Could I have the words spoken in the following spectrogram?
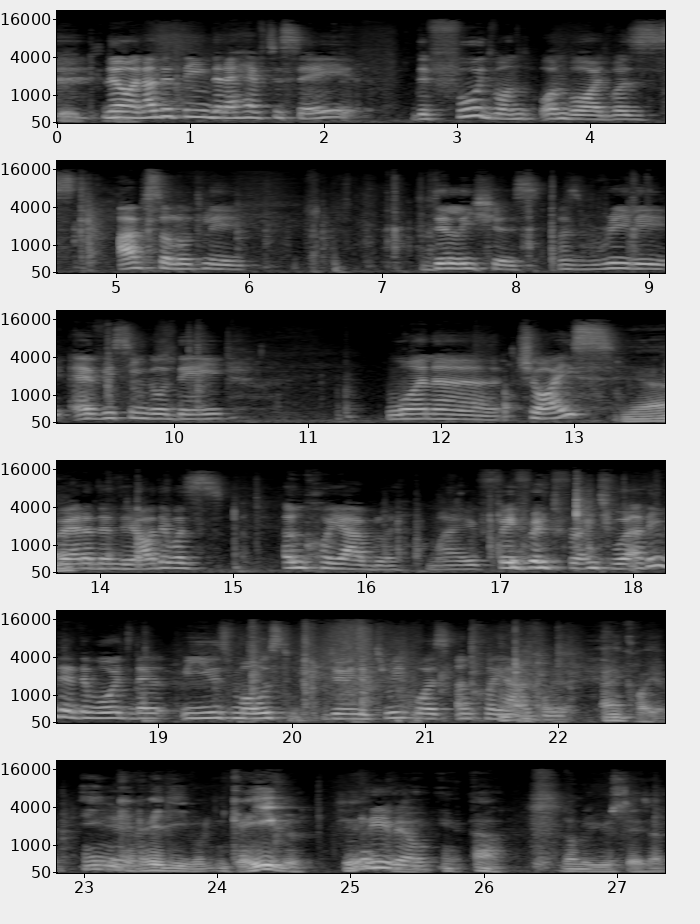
Good. No, another thing that I have to say, the food on on board was absolutely delicious. It was really every single day one uh, choice yeah. better than the other was incroyable. My favorite French word. I think that the word that we used most during the trip was incroyable. Incroyable. Incredible. Yeah. Incredible. Incredible. Ah, don't know you say that.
